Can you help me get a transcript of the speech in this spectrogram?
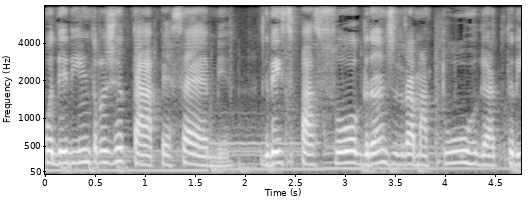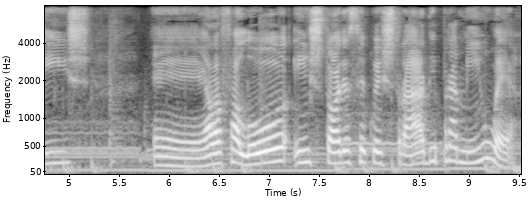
poderia introjetar, percebe? Grace passou, grande dramaturga, atriz, é, ela falou em História Sequestrada e para mim o é.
